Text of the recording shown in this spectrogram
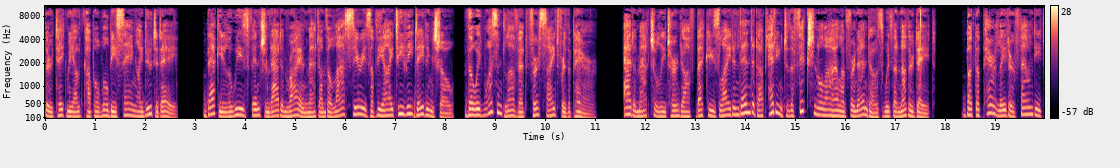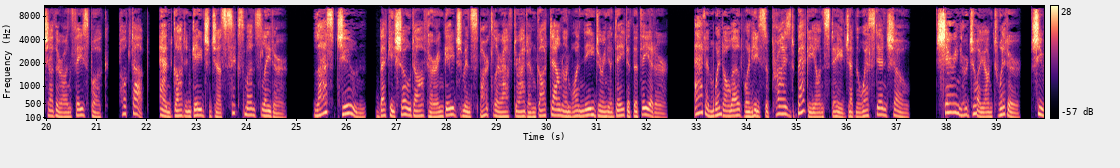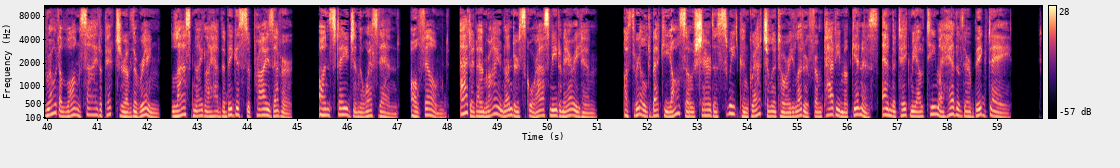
Their Take Me Out couple will be saying I do today. Becky Louise Finch and Adam Ryan met on the last series of the ITV dating show, though it wasn't love at first sight for the pair. Adam actually turned off Becky's light and ended up heading to the fictional Isle of Fernandos with another date. But the pair later found each other on Facebook, hooked up, and got engaged just six months later. Last June, Becky showed off her engagement sparkler after Adam got down on one knee during a date at the theater. Adam went all out when he surprised Becky on stage at the West End show. Sharing her joy on Twitter, she wrote alongside a picture of the ring, Last night I had the biggest surprise ever. On stage in the West End, all filmed, at Adam Ryan underscore asked me to marry him. A thrilled Becky also shared a sweet congratulatory letter from Paddy McGuinness and the Take Me Out team ahead of their big day.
